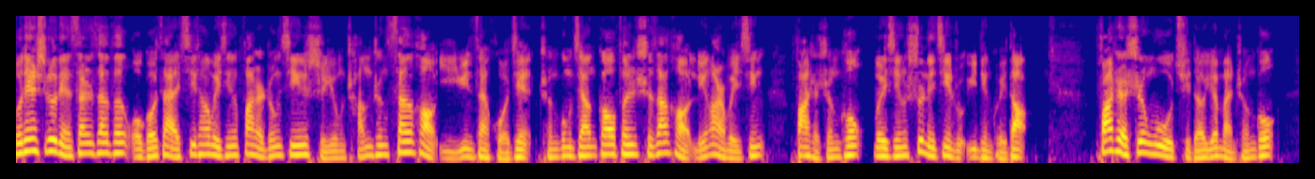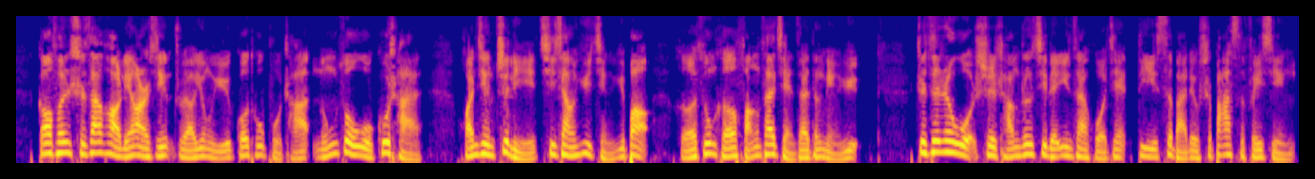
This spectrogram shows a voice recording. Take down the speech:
昨天十六点三十三分我国在西昌卫星发射中心使用长征三号乙运载火箭成功将高分十三号零二卫星发射升空卫星顺利进入预定轨道。发射任务取得圆满成功高分十三号零二星主要用于国土普查农作物估产环境治理气象预警预报和综合防灾减灾等领域。这次任务是长征系列运载火箭第四百六十八次飞行。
